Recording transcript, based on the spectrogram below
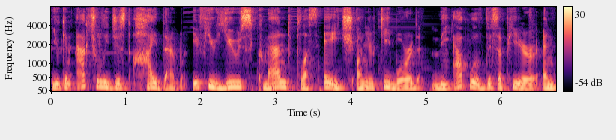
you can actually just hide them. If you use Command plus H on your keyboard, the app will disappear and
